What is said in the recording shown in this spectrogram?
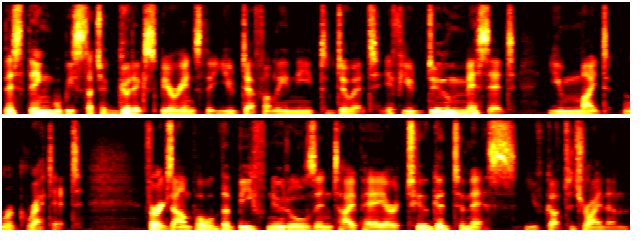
This thing will be such a good experience that you definitely need to do it. If you do miss it, you might regret it. For example, the beef noodles in Taipei are too good to miss. You've got to try them.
